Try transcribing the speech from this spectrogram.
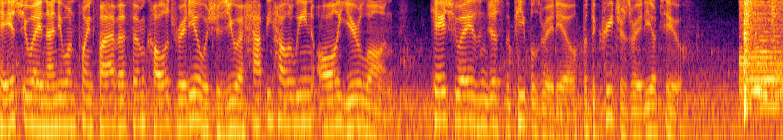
KSUA 91.5 FM College Radio wishes you a happy Halloween all year long. KSUA isn't just the people's radio, but the creatures' radio too.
